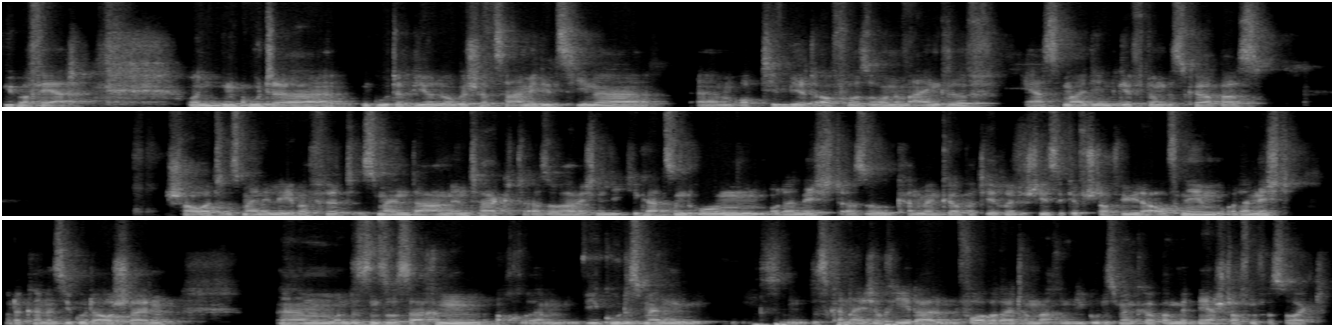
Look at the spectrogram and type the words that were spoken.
überfährt. Und ein guter, ein guter biologischer Zahnmediziner ähm, optimiert auch vor so einem Eingriff erstmal die Entgiftung des Körpers, schaut, ist meine Leber fit, ist mein Darm intakt, also habe ich ein Leaky Gut Syndrom oder nicht, also kann mein Körper theoretisch diese Giftstoffe wieder aufnehmen oder nicht, oder kann er sie gut ausscheiden. Ähm, und das sind so Sachen, auch ähm, wie gut ist mein, das kann eigentlich auch jeder in Vorbereitung machen, wie gut ist mein Körper mit Nährstoffen versorgt.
